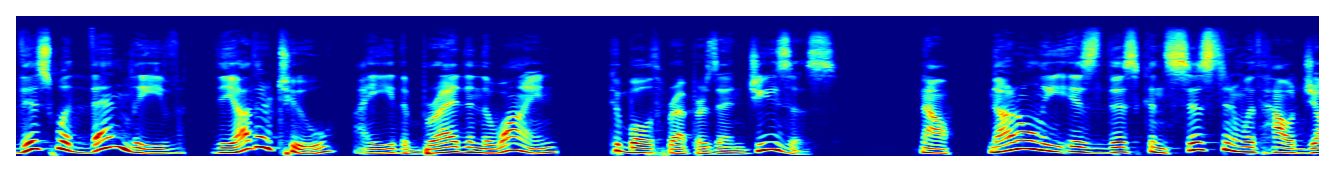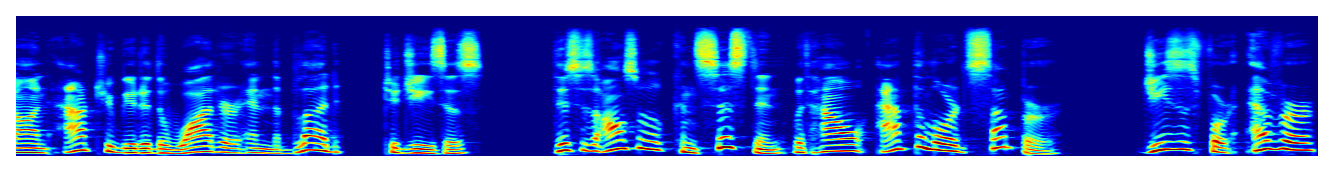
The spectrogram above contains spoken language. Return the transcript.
this would then leave the other two, i.e., the bread and the wine, to both represent Jesus. Now, not only is this consistent with how John attributed the water and the blood to Jesus, this is also consistent with how at the Lord's Supper, Jesus forever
